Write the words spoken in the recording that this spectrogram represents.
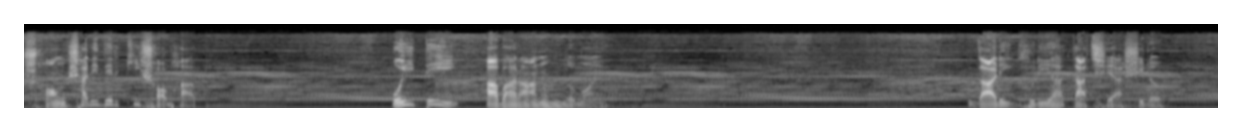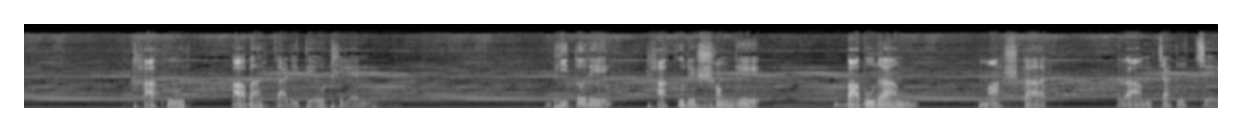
সংসারীদের কি স্বভাব? ওইতেই আবার আনন্দময়। গাড়ি ঘুরিয়া কাছে আসিল। ঠাকুর আবার গাড়িতে উঠিলেন। ভিতরে ঠাকুরের সঙ্গে বাবুরাম, মাস্টার রাম চাটুচ্চে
